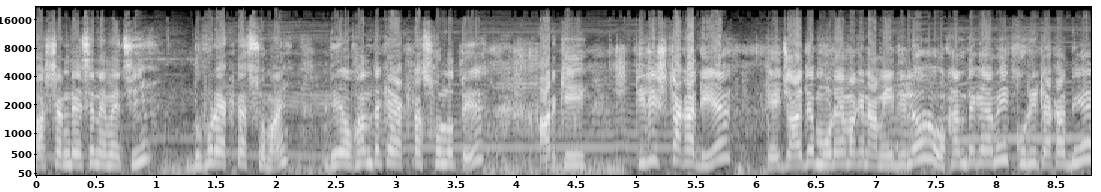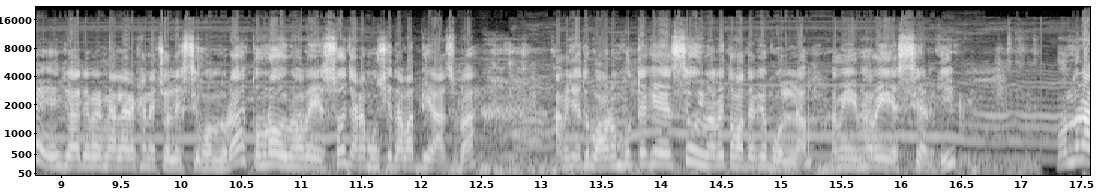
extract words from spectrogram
বাস স্ট্যান্ডে এসে নেমেছি। দুপুরে একটার সময়। দিয়ে ওখান থেকে একটা ষোলোতে আর কি তিরিশ টাকা দিয়ে এই জয়দেব মোড়ে আমাকে নামিয়ে দিল। ওখান থেকে আমি কুড়ি টাকা দিয়ে এই জয়দেবের মেলার এখানে চলে এসেছি বন্ধুরা। তোমরা ওইভাবে এসো, যারা মুর্শিদাবাদ দিয়ে আসবা। আমি যেহেতু বহরমপুর থেকে এসেছি, ওইভাবে তোমাদেরকে বললাম। আমি এইভাবেই এসেছি আর কি। বন্ধুরা,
